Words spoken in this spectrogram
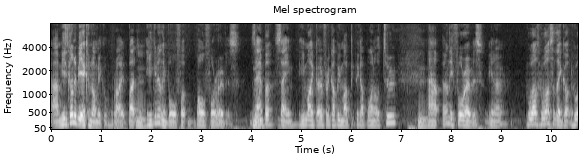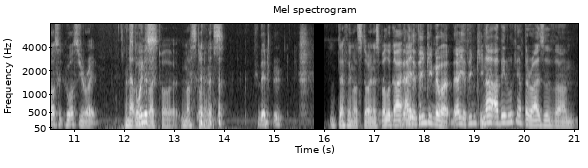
Um, he's going to be economical, right? But Mm. he can only bowl for bowl four overs. Mm. Zampa, same. He might go for a couple. He might pick up one or two. Mm. Uh, only four overs. You know. Who else? Who else have they got? Who else? Who else do you rate? and that Stoinis? leaves like twelve. Not Stoinis. they do. Definitely not Stoinis. But look, I, now I you're thinking, Noah. Now you're thinking. no, I've been looking at the rise of um,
